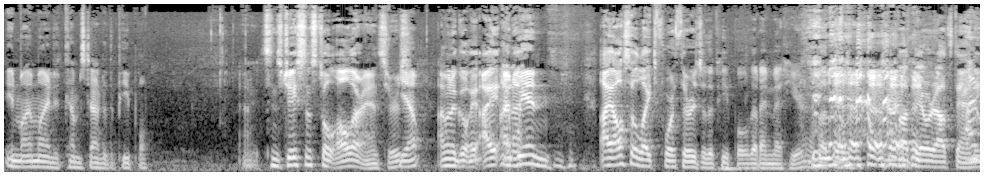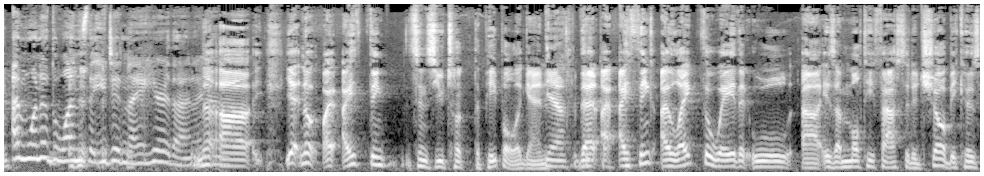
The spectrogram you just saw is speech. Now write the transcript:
in my mind, it comes down to the people. All right, since Jason stole all our answers, Yep. I'm going to go. I, and win. I, also liked four thirds of the people that I met here. I thought they, I thought they were outstanding. I'm, I'm one of the ones that you didn't. I hear that. I No, know. uh, yeah, no. I, I think since you took the people again, Yeah, that people. I, I think I like the way that UL uh, is a multifaceted show because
